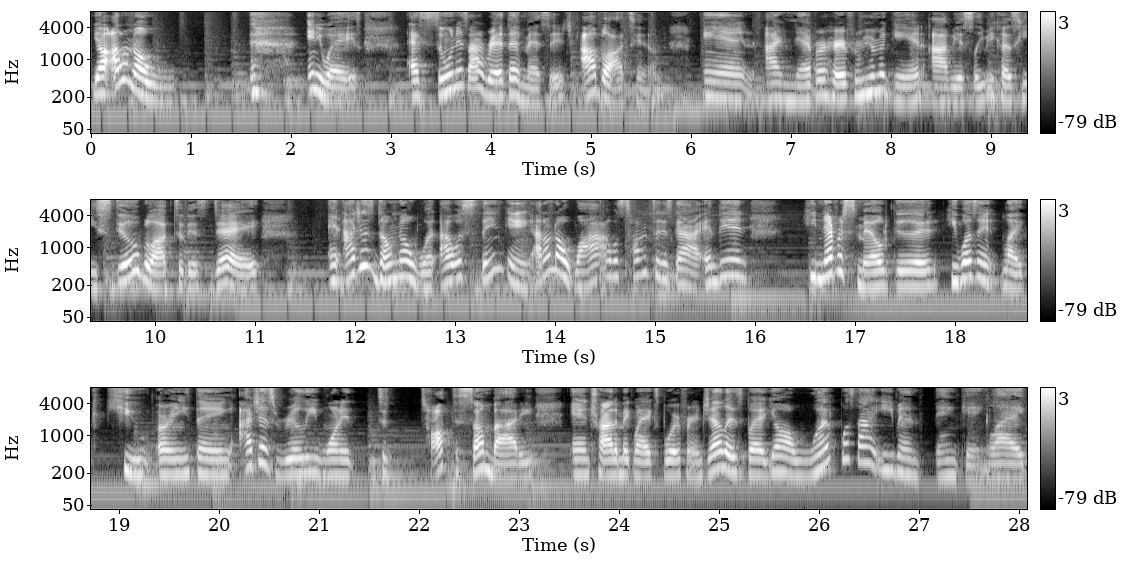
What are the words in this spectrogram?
Y'all, I don't know. Anyways, as soon as I read that message, I blocked him. And I never heard from him again, obviously, because he's still blocked to this day. And I just don't know what I was thinking. I don't know why I was talking to this guy. And then he never smelled good. He wasn't like cute or anything. I just really wanted to talk to somebody and try to make my ex boyfriend jealous. But y'all, what was I even thinking? Like,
